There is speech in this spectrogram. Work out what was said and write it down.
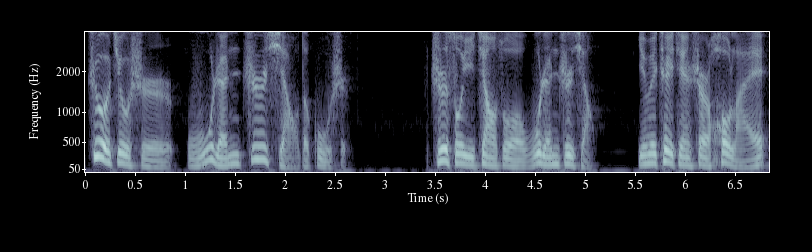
这就是无人知晓的故事。之所以叫做无人知晓，因为这件事后来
